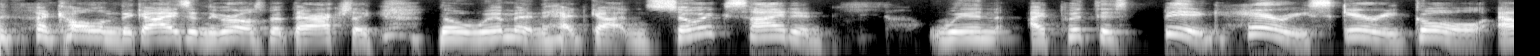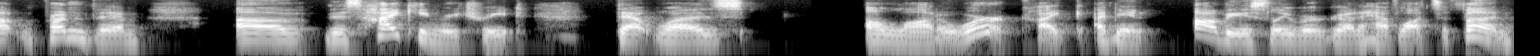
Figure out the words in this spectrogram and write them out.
I call them the guys and the girls, but they're actually the women had gotten so excited when I put this big, hairy, scary goal out in front of them of this hiking retreat that was a lot of work. Like, I mean, obviously, we're going to have lots of fun,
